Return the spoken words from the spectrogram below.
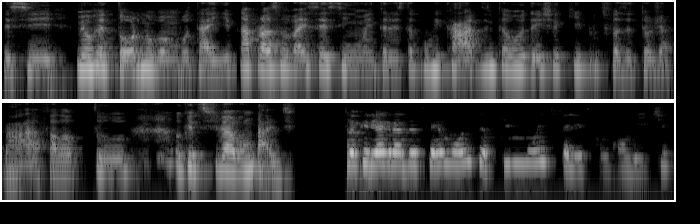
nesse meu retorno, vamos botar aí. Na próxima vai ser, sim, uma entrevista com o Ricardo, então eu deixo aqui para tu fazer o teu jabá, falar o que tu, o que tu estiver à vontade. Eu queria agradecer muito, eu fiquei muito feliz com o convite.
